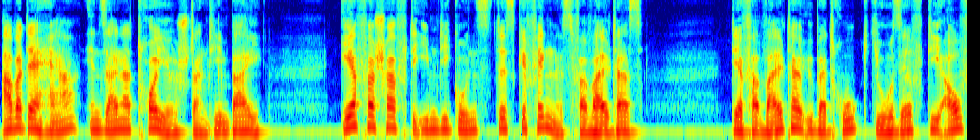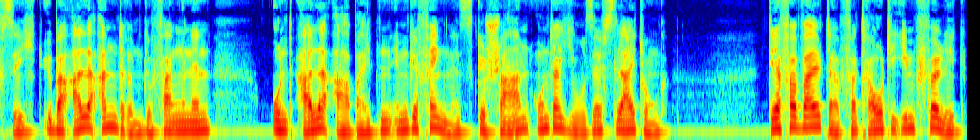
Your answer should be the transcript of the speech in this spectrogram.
Aber der Herr in seiner Treue stand ihm bei. Er verschaffte ihm die Gunst des Gefängnisverwalters. Der Verwalter übertrug Josef die Aufsicht über alle anderen Gefangenen, und alle Arbeiten im Gefängnis geschahen unter Josefs Leitung. Der Verwalter vertraute ihm völlig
